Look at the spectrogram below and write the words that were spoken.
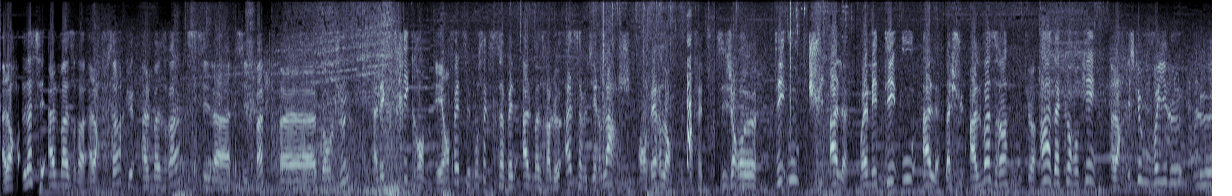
Alors là c'est Almazra. Alors faut savoir que Almazra c'est la c'est une map euh, dans le jeu est très grande et en fait c'est pour ça que ça s'appelle Almazra. Le Al ça veut dire large en verlan en fait. C'est genre euh, t'es où? Je suis Al. Ouais mais t'es où Al? Bah je suis Almazra. Tu vois Ah d'accord ok. Alors est-ce que vous voyez le, le,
